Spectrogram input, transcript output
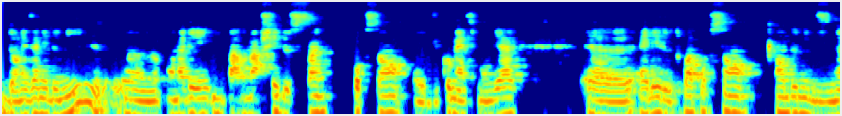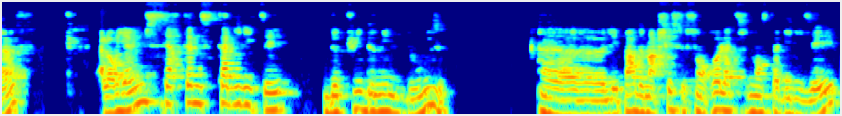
dans les années 2000. Euh, on avait une part de marché de 5% euh, du commerce mondial. elle est de 3% en 2019. Alors il y a une certaine stabilité depuis 2012. Euh, les parts de marché se sont relativement stabilisées,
